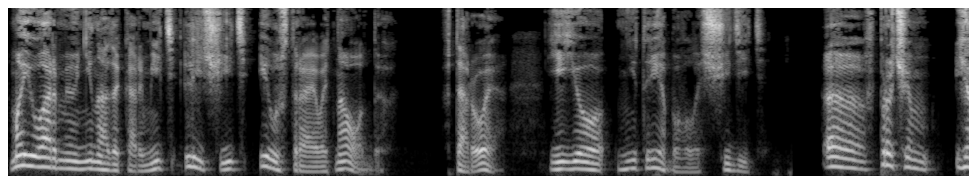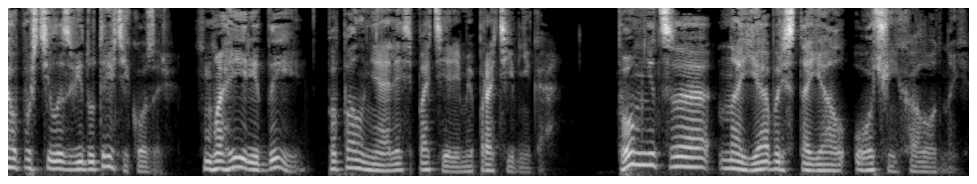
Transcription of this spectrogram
Мою армию не надо кормить, лечить и устраивать на отдых. Второе. Ее не требовалось щадить. Э, впрочем, я упустил из виду третий козырь. Мои ряды пополнялись потерями противника. Помнится, ноябрь стоял очень холодный,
